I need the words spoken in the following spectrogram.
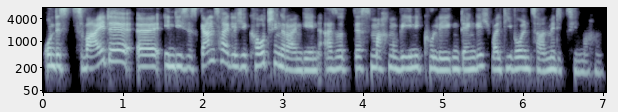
Und das Zweite, äh, in dieses ganzheitliche Coaching reingehen, also das machen wenig Kollegen, denke ich, weil die wollen Zahnmedizin machen.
